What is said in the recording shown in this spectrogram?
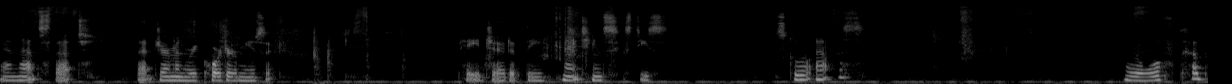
And that's that, that German recorder music page out of the 1960s school atlas. The wolf cub.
